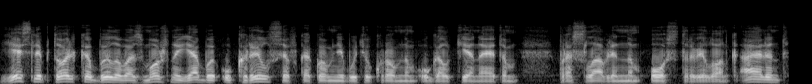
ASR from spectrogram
Если б только было возможно, я бы укрылся в каком-нибудь укромном уголке на этом прославленном острове Лонг-Айленд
